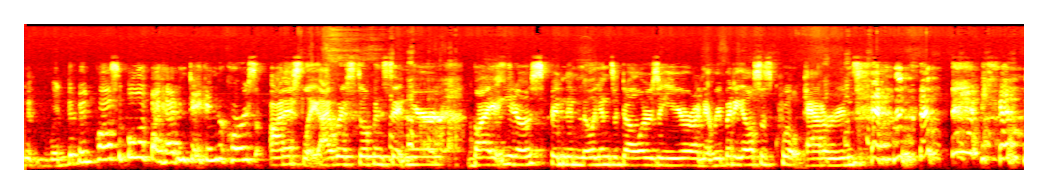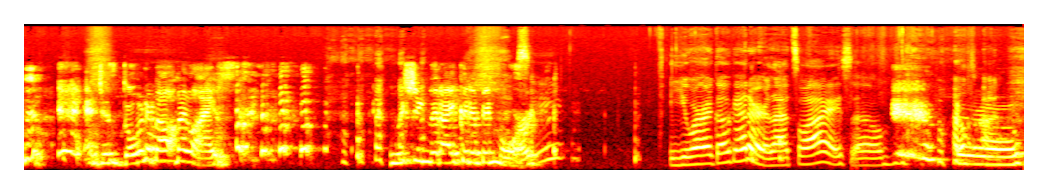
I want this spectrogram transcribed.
wouldn't have been possible if I hadn't taken your course. Honestly, I would have still been sitting here by, you know, spending millions of dollars a year on everybody else's quilt patterns and, and just going about my life, wishing that I could have been more. See? You are a go-getter. That's why. So, well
